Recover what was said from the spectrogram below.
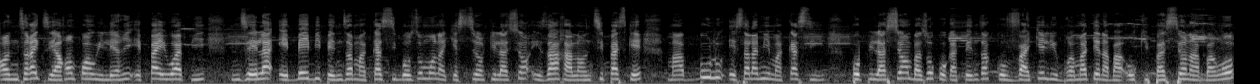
en direct ya rond point Willery epai wapi nzela ebebi penza makasi bozomona ke circulation eza ralenti parce que mabulu esalami makasi population bazokoka penza kovake librement te na ba occupation na bango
